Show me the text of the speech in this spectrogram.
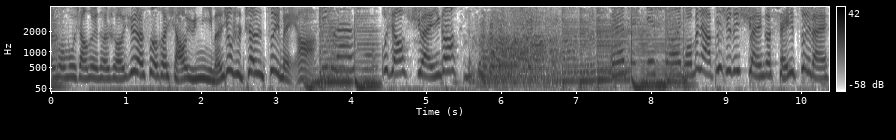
针锋不相对，他说：“月色和小雨，你们就是真最美啊！”不行，选一个。我们俩必须得选一个，谁最美？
